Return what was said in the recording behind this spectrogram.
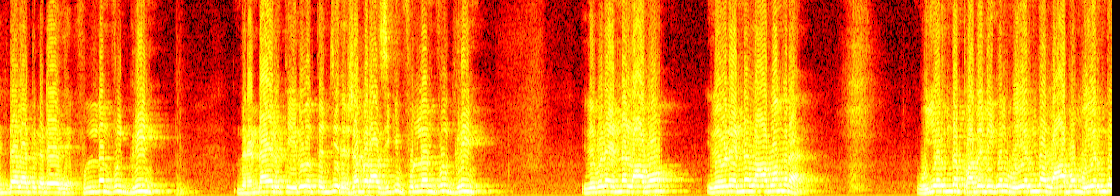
ரெட் அலர்ட் கிடையாது. ஃபுல் அண்ட் ஃபுல் கிரீன் இந்த ரெண்டாயிரத்தி இருபத்தஞ்சு ரிஷபராசிக்கு ஃபுல் அண்ட் ஃபுல் கிரீன் இதை விட என்ன லாபம்? இதை விட என்ன லாபங்கிற உயர்ந்த பதவிகள் உயர்ந்த லாபம் உயர்ந்த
